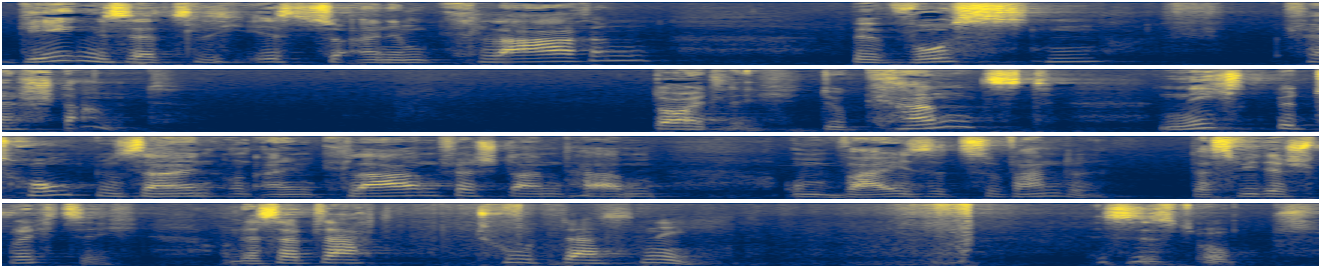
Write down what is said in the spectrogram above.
gegensätzlich ist zu einem klaren, bewussten Verstand. Deutlich. Du kannst nicht betrunken sein und einen klaren Verstand haben, um weise zu wandeln. Das widerspricht sich. Und deshalb sagt, tut das nicht. Es ist, ups,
